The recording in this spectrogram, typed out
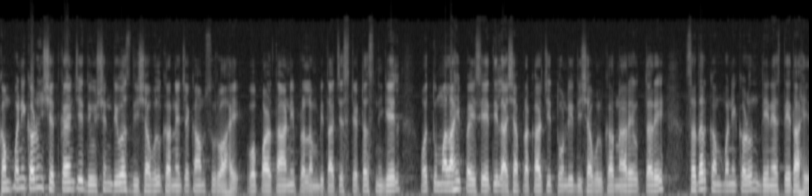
कंपनीकडून शेतकऱ्यांची दिवसेंदिवस दिशाभूल करण्याचे काम सुरू आहे व पडताळणी प्रलंबिताचे स्टेटस निघेल व तुम्हालाही पैसे येतील अशा प्रकारची तोंडी दिशाभूल करणारे उत्तरे सदर कंपनीकडून देण्यात येत आहेत.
